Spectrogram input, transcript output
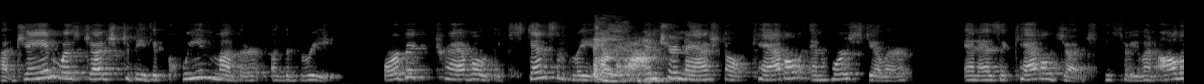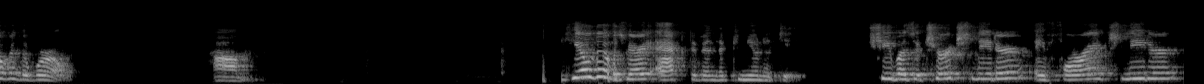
Uh, Jane was judged to be the queen mother of the breed. Orbic traveled extensively as an international cattle and horse dealer and as a cattle judge. So he went all over the world. Um, Hilda was very active in the community. She was a church leader, a 4-H leader,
